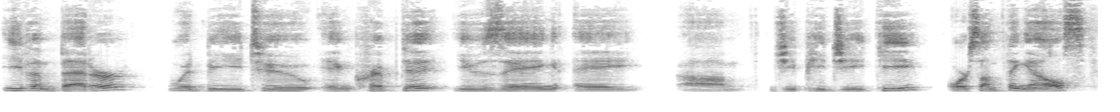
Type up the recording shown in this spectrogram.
Even better would be to encrypt it using a um, GPG key or something else.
